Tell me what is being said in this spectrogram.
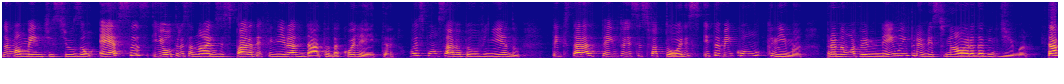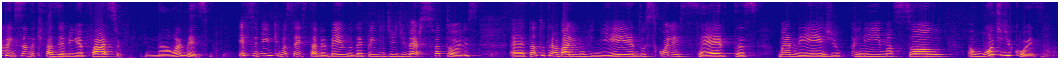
Normalmente se usam essas e outras análises para definir a data da colheita. O responsável pelo vinhedo tem que estar atento a esses fatores e também com o clima, para não haver nenhum imprevisto na hora da vindima. Tá pensando que fazer vinho é fácil? Não é mesmo. Esse vinho que você está bebendo depende de diversos fatores, é, tanto trabalho no vinhedo, escolhas certas, manejo, clima, solo, é um monte de coisa.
